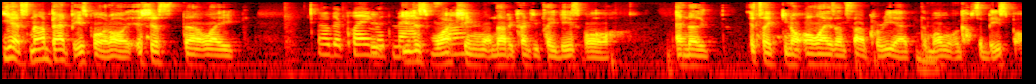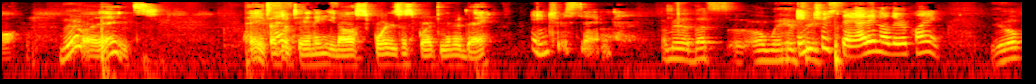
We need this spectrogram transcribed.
Yeah, it's not bad baseball at all. It's just that like Oh, they're playing you're, with masks. you're just on? watching another country play baseball, and the, it's like you know all eyes on South Korea at the moment when it comes to baseball. Yeah, But hey, it's hey, it's entertaining. You know, sport is a sport at the end of the day. Interesting. I mean that's a- a way of taking. Interesting. I didn't know they were playing. Yep.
